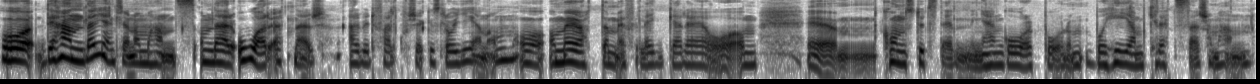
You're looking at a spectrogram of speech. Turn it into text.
Och det handlar egentligen om, hans, om det här året när Arvid Falk försöker slå igenom. Och om möten med förläggare och om eh, konstutställningar han går på. De bohemkretsar som han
